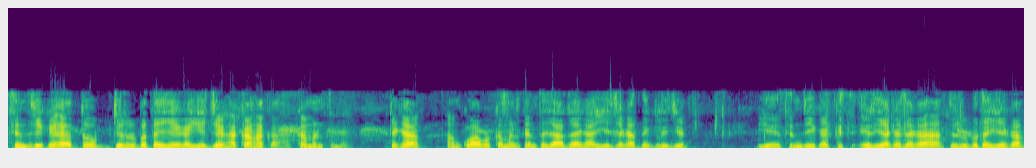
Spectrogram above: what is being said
सिंदरी के हैं तो ज़रूर बताइएगा ये जगह कहाँ का है कमेंट्स में। ठीक है? हमको आपका कमेंट्स का इंतज़ार रहेगा ये जगह देख लीजिए। ये सिंधी का किस एरिया का जगह है? ज़रूर बताइएगा।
